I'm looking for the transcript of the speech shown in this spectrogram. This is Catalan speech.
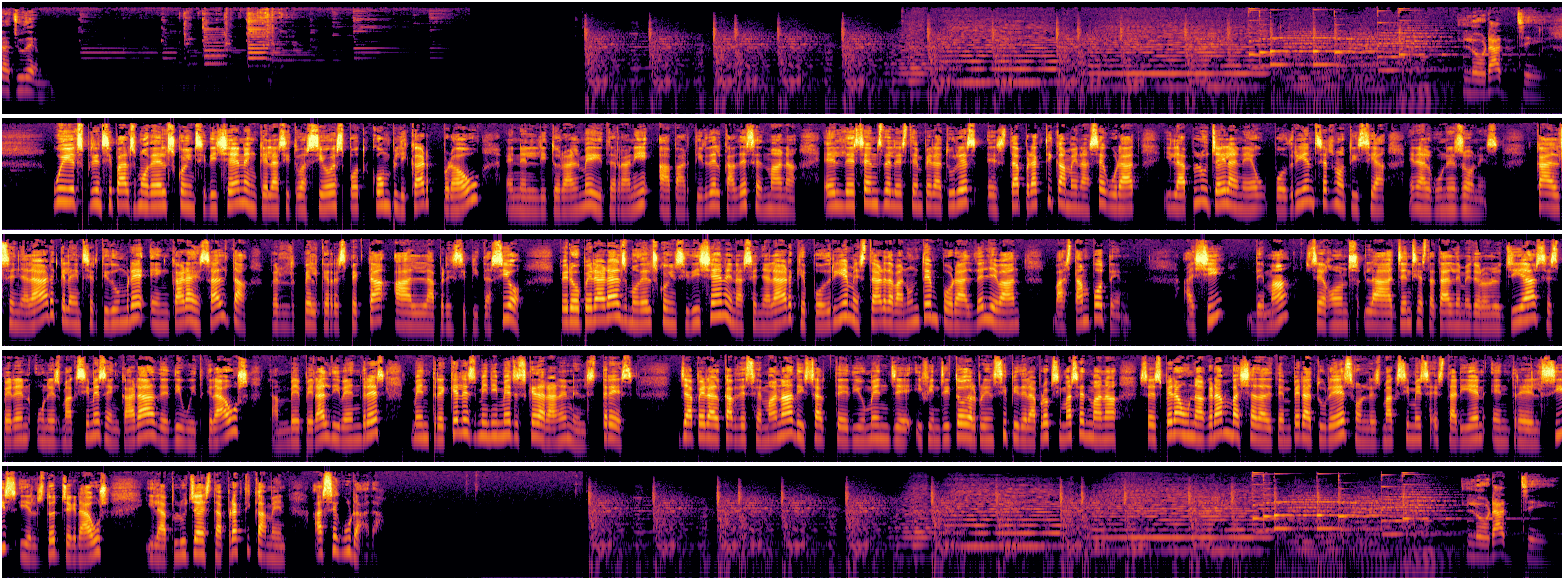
T'ajudem. L'oratge. Avui els principals models coincideixen en que la situació es pot complicar prou en el litoral mediterrani a partir del cap de setmana. El descens de les temperatures està pràcticament assegurat i la pluja i la neu podrien ser notícia en algunes zones. Cal senyalar que la incertidumbre encara és alta pel, que respecta a la precipitació, però per ara els models coincideixen en assenyalar que podríem estar davant un temporal de llevant bastant potent. Així, demà, segons l'Agència Estatal de Meteorologia, s'esperen unes màximes encara de 18 graus, també per al divendres, mentre que les mínimes es quedaran en els 3. Ja per al cap de setmana, dissabte, diumenge i fins i tot al principi de la pròxima setmana, s'espera una gran baixada de temperatures on les màximes estarien entre els 6 i els 12 graus i la pluja està pràcticament assegurada. L'oratge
